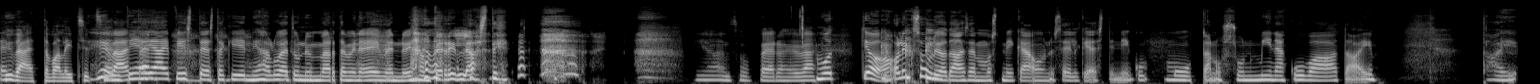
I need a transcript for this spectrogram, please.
Et- Hyvä, että valitsit sen hyvä, että tien. jäi pisteestä kiinni ja luetun ymmärtäminen ei mennyt ihan perille asti. Ihan superhyvä. Mutta joo, oliko sulla jotain semmoista, mikä on selkeästi niinku muuttanut sun minäkuvaa tai, tai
